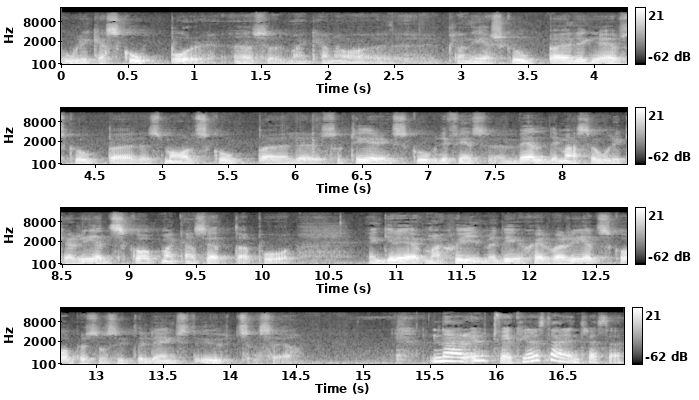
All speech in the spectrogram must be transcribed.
olika skopor. Alltså man kan ha eh, planerskopa eller grävskopa eller smalskopa eller sorteringsskopa. Det finns en väldig massa olika redskap man kan sätta på en grävmaskin. Men det är själva redskapet som sitter längst ut så att säga. När utvecklades det här intresset?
